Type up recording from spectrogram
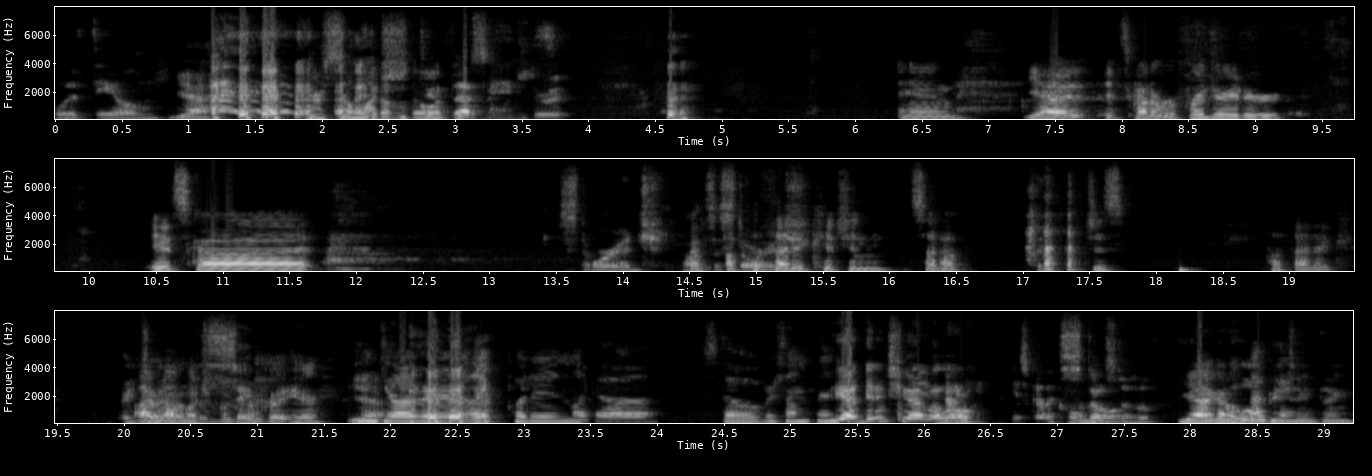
lithium. Yeah, there's so much. dude, that so much to it. and yeah, it- it's got a refrigerator. It's got Storage. a, Lots of storage. a pathetic kitchen setup. Just pathetic. Are you I'm not about much the of a sink cook. right here? Yeah. Think you'll ever like put in like a stove or something? Yeah, didn't you have a got- little He's got a Coleman stove? stove. Yeah, I got a little Okay. butane thing.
